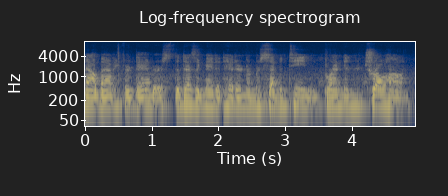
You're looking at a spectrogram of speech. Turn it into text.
Now batting for Danvers, the designated hitter number 17, Brendan Trohan.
